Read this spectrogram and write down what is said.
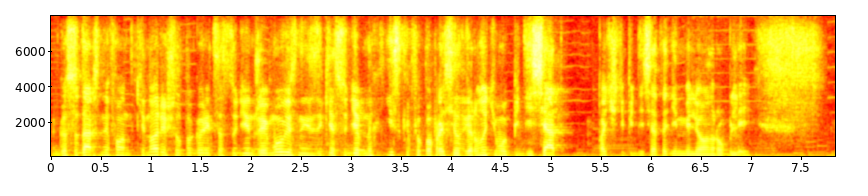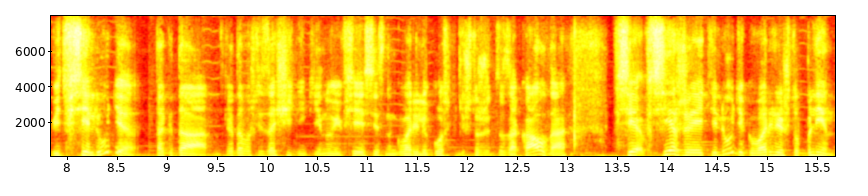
Государственный фонд кино решил поговорить со студией J Movies на языке судебных исков и попросил вернуть ему 50 почти 51 миллион рублей. Ведь все люди тогда, когда вышли защитники, ну и все, естественно, говорили, господи, что же это за кал, да, все, все же эти люди говорили, что, блин,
